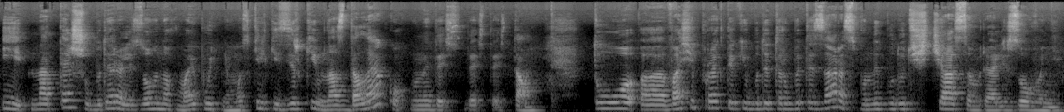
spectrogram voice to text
і на те, що буде реалізовано в майбутньому. Оскільки зірки в нас далеко, вони десь десь десь там, то е, ваші проекти, які будете робити зараз, вони будуть з часом реалізовані.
